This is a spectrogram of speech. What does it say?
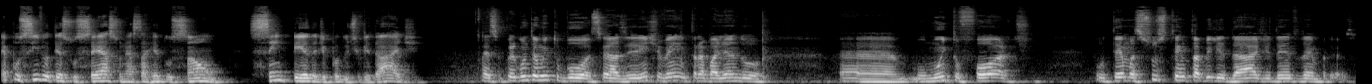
é possível ter sucesso nessa redução sem perda de produtividade? Essa pergunta é muito boa, César. A gente vem trabalhando é, muito forte o tema sustentabilidade dentro da empresa.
